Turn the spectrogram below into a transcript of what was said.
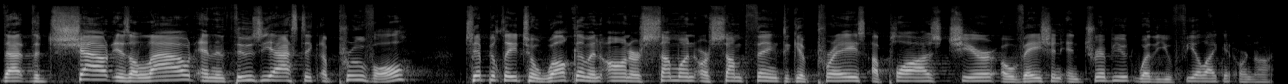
that the shout is a loud and enthusiastic approval, typically to welcome and honor someone or something, to give praise, applause, cheer, ovation, and tribute, whether you feel like it or not.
